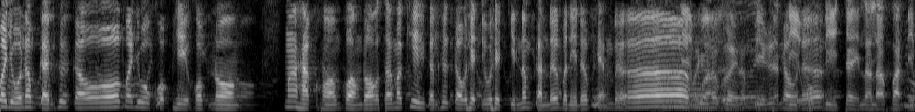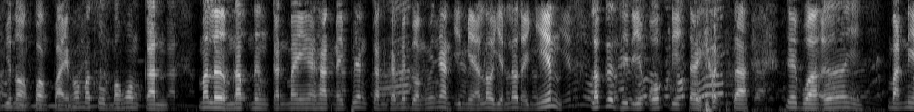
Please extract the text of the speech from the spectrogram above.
มาอยู่นำกันคือเก่ามาอยู่ครบพี่ครบน้อง มาหักหอมปองดองสามัคคีกันคือเก่าเห็ดอยู่เห็ดกินน้ำกันเด้อบัดนี้เด้อเพียงเด้อมาอยู่น้ำเอ่ยน้ำปีคือเก่าเด้อดีใจละละบัดนี้พี่น้องป้องไปเฮามาตุ่มมาห่วมกัน มาเริ่มนับหนึ่งกันไม่หักไงเพียงกันกันเป็นดวงวิญญาณอีเมียเราเห็นเราได้ยินแล้วก็สิดีอกดีใจกับตาเอ้ยบัวเอ้ยบัดนี้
